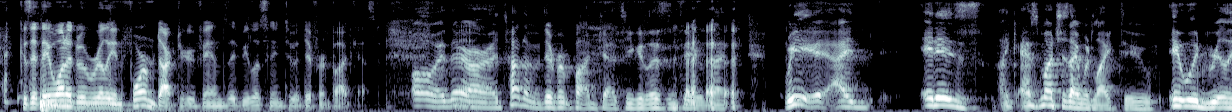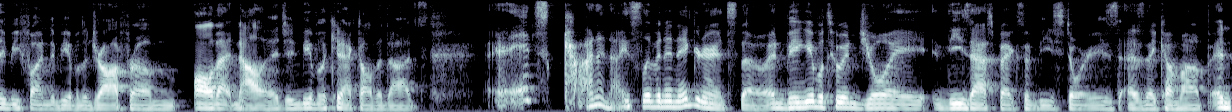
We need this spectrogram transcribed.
cuz if they wanted to really inform Doctor Who fans, they'd be listening to a different podcast. Oh, and there are a ton of different podcasts you could listen to, but we, I, it is like as much as I would like to, it would really be fun to be able to draw from all that knowledge and be able to connect all the dots. It's kind of nice living in ignorance though, and being able to enjoy these aspects of these stories as they come up. And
